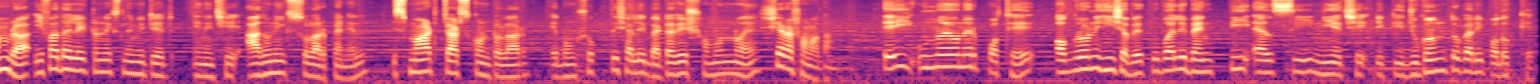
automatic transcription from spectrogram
আমরা ইফাদা ইলেকট্রনিক্স লিমিটেড এনেছি আধুনিক solar panel, smart charge controller এবং শক্তিশালী ব্যাটারির সমন্বয়ে সেরা সমাধান। এই উন্নয়নের পথে অগ্রণী হিসাবে কুবালি ব্যাংক পিএলসি নিয়েছে একটি যুগান্তকারী পদক্ষেপ।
